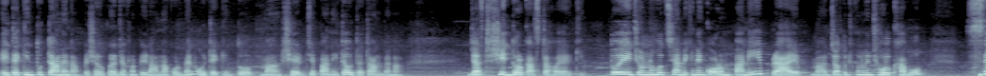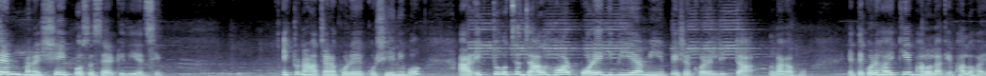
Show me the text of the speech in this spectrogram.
এটা কিন্তু টানে না। প্রেশার কুকারে যখন আপনি রান্না করবেন, ওইটা কিন্তু মাংসের যে পানিটা, ওটা টানবে না। জাস্ট সিদ্ধর কাজটা হয় আর কি। তো এই জন্য হচ্ছে আমি এখানে গরম পানি প্রায় যতটুকু আমি ঝোল খাব সেম মানে সেই প্রসেসে আর কি দিয়েছি। একটু নাড়াচাড়া করে কষিয়ে নিব। আর একটু হচ্ছে জাল হওয়ার পরে দিয়ে আমি প্রেশার কুকারের লিডটা লাগাবো। এতে করে হয় কি, ভালো লাগে, ভালো হয়,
